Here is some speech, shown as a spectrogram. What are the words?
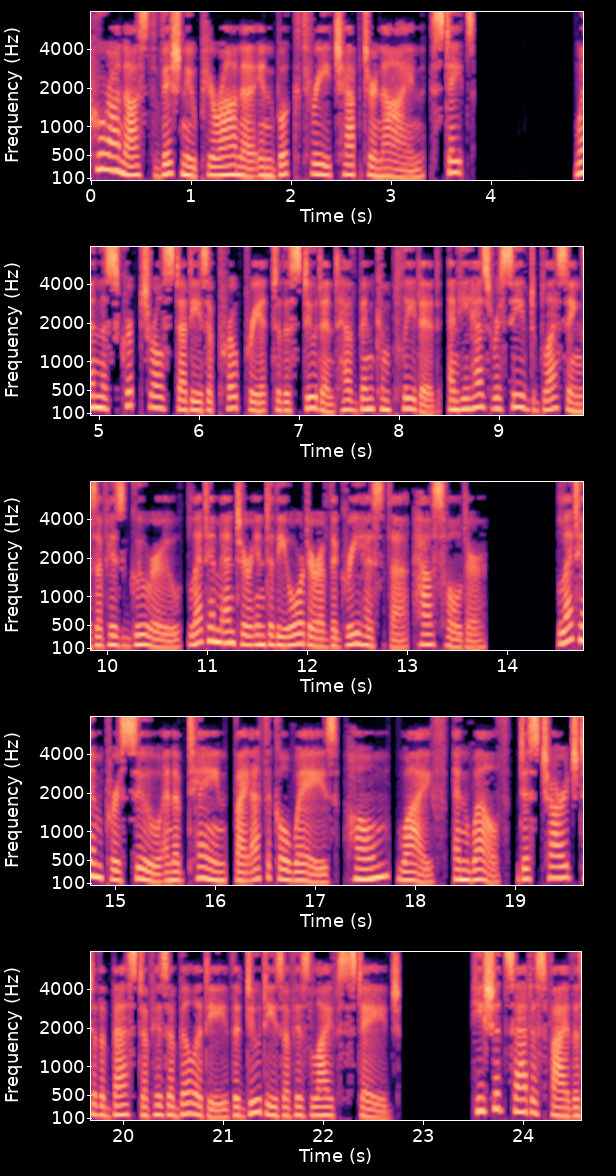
Puranasth Vishnu Purana in Book 3 Chapter 9, states, when the scriptural studies appropriate to the student have been completed, and he has received blessings of his guru, let him enter into the order of the grihastha householder. Let him pursue and obtain, by ethical ways, home, wife, and wealth, discharge to the best of his ability the duties of his life's stage. He should satisfy the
